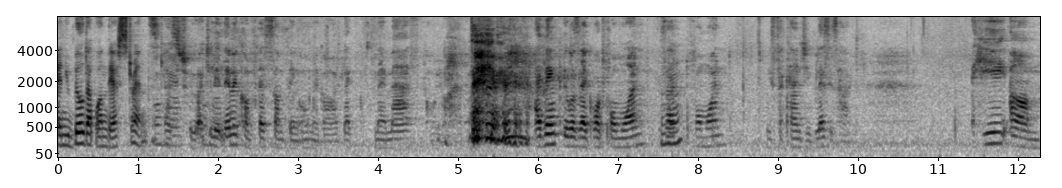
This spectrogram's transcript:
and you build up on their strengths. That's true. Actually, let me confess something. Oh my God, like my math. I think it was like what form one. Is that form one? Mr. Kanji, bless his heart. He, um,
